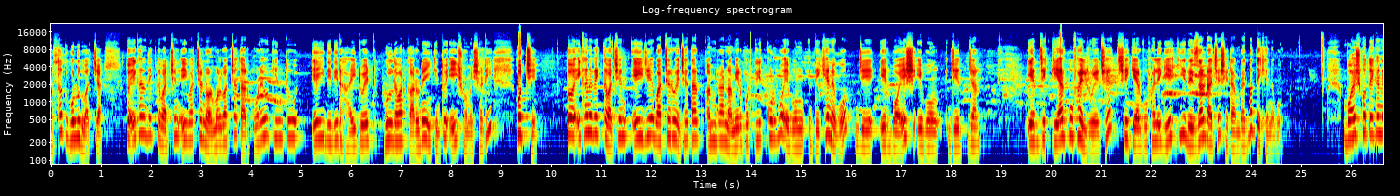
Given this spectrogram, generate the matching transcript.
অর্থাৎ হলুদ বাচ্চা। তো এখানে দেখতে পাচ্ছেন, এই বাচ্চা নর্মাল বাচ্চা, তারপরেও কিন্তু এই দিদির হাইট ওয়েট ভুল দেওয়ার কারণেই কিন্তু এই সমস্যাটি হচ্ছে। তো এখানে দেখতে পাচ্ছেন, এই যে বাচ্চা রয়েছে, তার আমরা নামের উপর ক্লিক করব এবং দেখে নেব যে এর বয়স এবং যে যার, এর যে কেয়ার প্রোফাইল রয়েছে, সেই কেয়ার প্রোফাইলে গিয়ে কি রেজাল্ট আছে, সেটা আমরা একবার দেখে নেব। বয়স কত এখানে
